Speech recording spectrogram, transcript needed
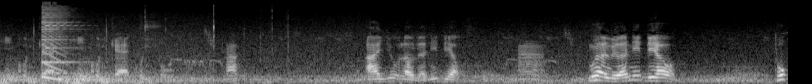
ที่คนแก่ที่คนแก่คนปลูกครับ อายุเราเหลือนิดเดียว อ่า เมื่อเหลือนิดเดียว ทุก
